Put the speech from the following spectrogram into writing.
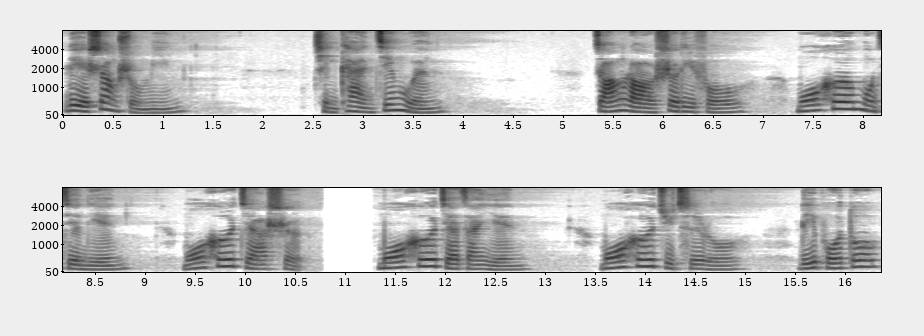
列上署名，请看经文。长老舍利弗，摩诃目犍连，摩诃迦叶，摩诃迦旃延，摩诃俱絺罗，离婆多，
